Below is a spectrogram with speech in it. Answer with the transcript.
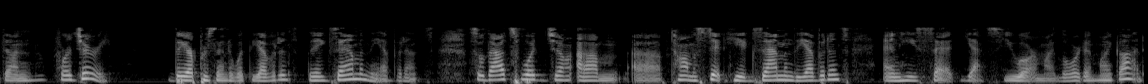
done for a jury. They are presented with the evidence. They examine the evidence. So that's what John, um, uh, Thomas did. He examined the evidence and he said, "Yes, you are my Lord and my God."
